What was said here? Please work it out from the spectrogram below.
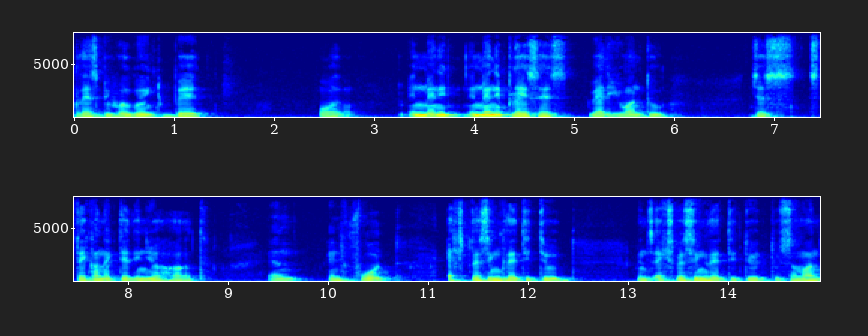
grace before going to bed or in many in many places where you want to just stay connected in your heart and in fourth expressing gratitude means expressing gratitude to someone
